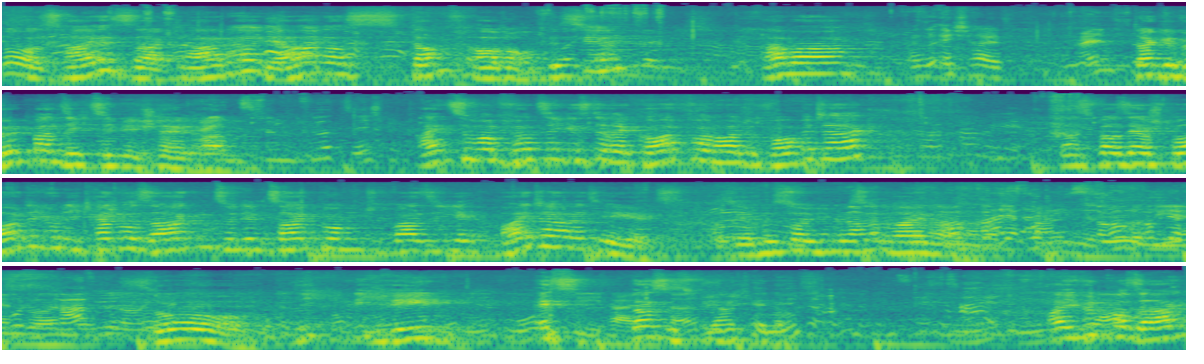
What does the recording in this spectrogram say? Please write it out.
So, es heiß, sagt Arne. Ja, das dampft auch noch ein bisschen. Aber Also echt heiß. da gewöhnt man sich ziemlich schnell dran. 1,45 ist der Rekord von heute Vormittag. Das war sehr sportlich und ich kann nur sagen, zu dem Zeitpunkt war sie weiter als ihr jetzt. Also ihr müsst euch ein bisschen reinhauen. So, nicht, nicht reden. Essen, das ist viel wichtiger. Aber ich würde mal sagen,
